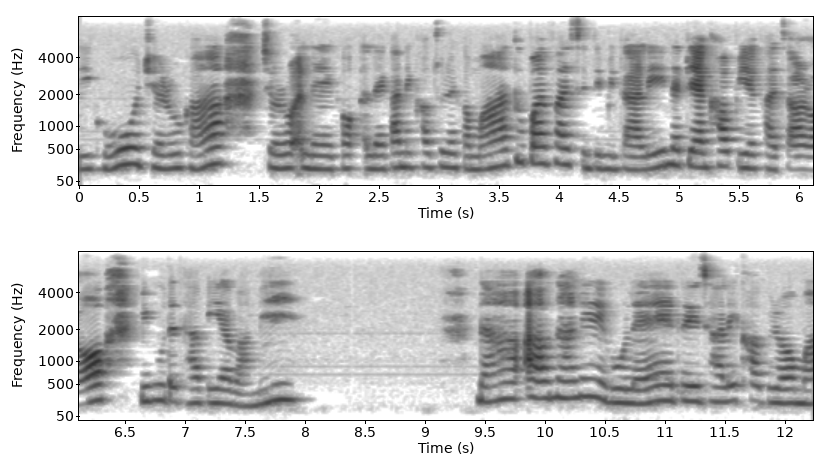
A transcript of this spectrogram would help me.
လေးကိုကျတို့ကကျတို့အလဲအလဲကနေခောက်ချတဲ့ကမှာ2.5 cm လေးနှစ်ပြန်ခောက်ပြီးရခါကျတော့မိဘူးတထားပေးရပါမယ်။နောက်အောက်နားလေးတွေကိုလည်းသေချာလေးခောက်ပြီးတော့မှ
